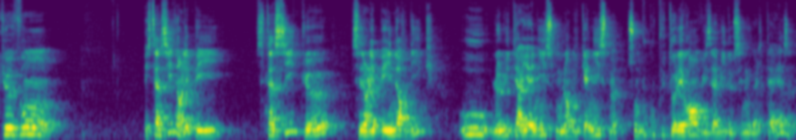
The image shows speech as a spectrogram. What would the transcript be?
que vont... Et c'est ainsi dans les pays... C'est ainsi que c'est dans les pays nordiques où le luthérianisme ou l'anglicanisme sont beaucoup plus tolérants vis à -vis de ces nouvelles thèses,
